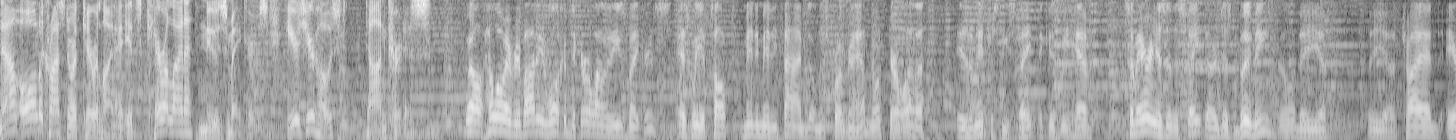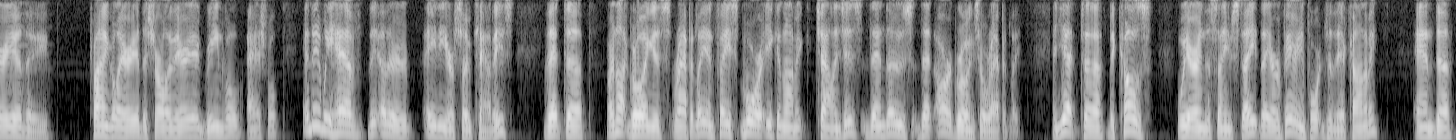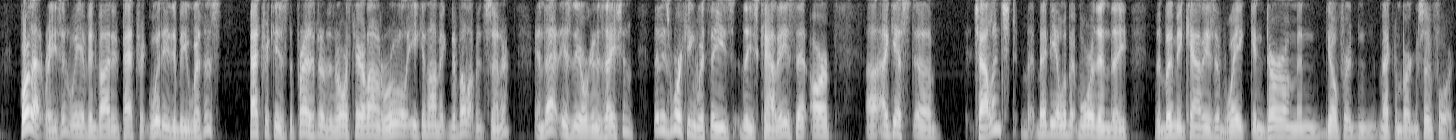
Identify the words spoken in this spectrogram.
Now, all across North Carolina, it's Carolina Newsmakers. Here's your host, Don Curtis. Well, hello, everybody, and welcome to Carolina Newsmakers. As we have talked many, many times on this program, North Carolina is an interesting state because we have some areas of the state that are just booming. The uh, the uh, Triad area, the Triangle area, the Charlotte area, Greenville, Asheville, and then we have the other 80 or so counties that uh, are not growing as rapidly and face more economic challenges than those that are growing so rapidly. And yet, uh, because we are in the same state, they are very important to the economy. And uh, for that reason, we have invited Patrick Woodie to be with us. Patrick is the president of the North Carolina Rural Economic Development Center, and that is the organization that is working with these these counties that are, uh, I guess, uh, challenged, maybe a little bit more than the the booming counties of Wake and Durham and Guilford and Mecklenburg and so forth.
